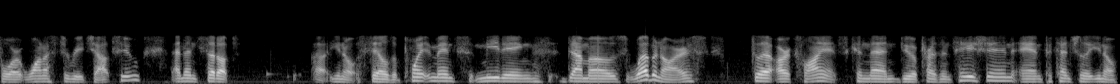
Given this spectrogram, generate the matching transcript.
for want us to reach out to, and then set up, uh, you know, sales appointments, meetings, demos, webinars, so that our clients can then do a presentation and potentially, you know,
